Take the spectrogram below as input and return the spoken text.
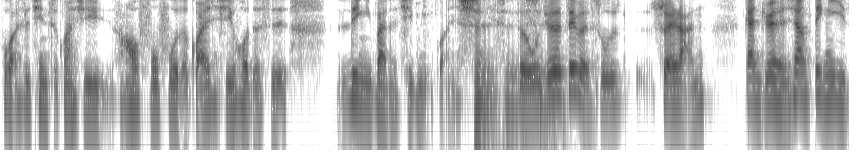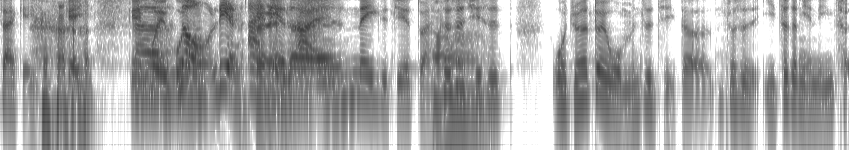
不管是亲子关系，然后夫妇的关系，或者是另一半的亲密关系。是是，对，我觉得这本书虽然。感觉很像定义在给 给给未婚、呃、那种恋爱恋爱那一个阶段，可是其实我觉得对我们自己的，就是以这个年龄层，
